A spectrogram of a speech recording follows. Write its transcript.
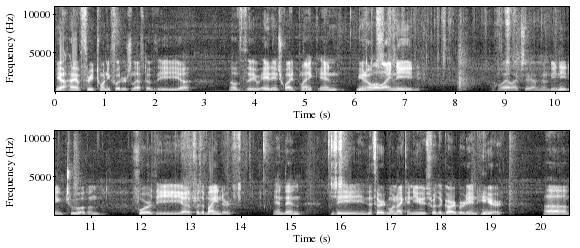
yeah, I have three 20-footers left of the, uh, of the eight-inch wide plank, and, you know, all I need, well, actually, I'm gonna be needing two of them for the, uh, for the binder. And then the, the third one I can use for the garboard in here. Uh,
